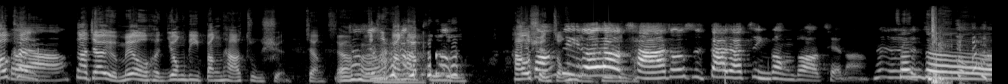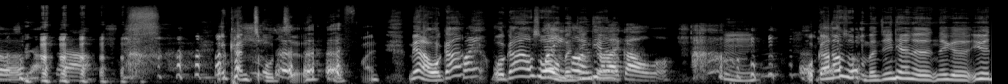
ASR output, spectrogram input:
然后看大家有没有很用力帮他助选，这样子，就是帮他铺路。还有皇帝都要查，就是大家进贡多少钱啊？真的，对啊，要看奏折，好烦。没有啦，我刚刚我刚刚说我们今天来告我，嗯，我刚刚说我们今天的那个，因为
